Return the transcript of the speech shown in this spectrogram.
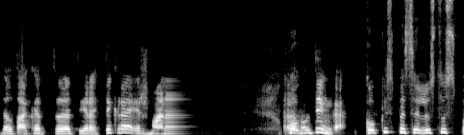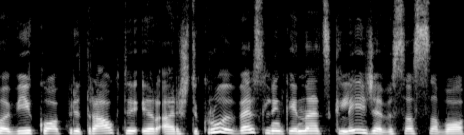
dėl to, kad tai yra tikra ir žmonės yra naudinga kokius specialistus pavyko pritraukti ir ar iš tikrųjų verslininkai na atskleidžia visas savo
